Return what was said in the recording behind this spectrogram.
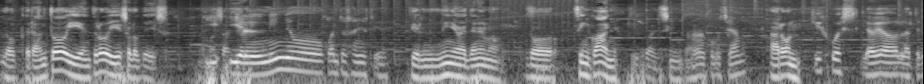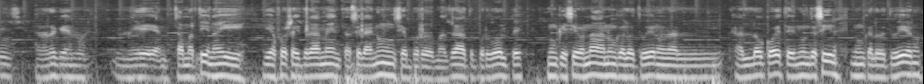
lo quebrantó y entró y eso es lo que hizo. ¿Y, el niño cuántos años tiene? Y el niño que tenemos dos, cinco años. Ah, ¿Cómo se llama? Aarón. ¿Qué juez le había dado la tenencia? La verdad que eh, en San Martín ahí ella fue reiteradamente a hacer la denuncia por maltrato, por golpe. Nunca hicieron nada, nunca lo tuvieron al, loco este en un decir, nunca lo detuvieron.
